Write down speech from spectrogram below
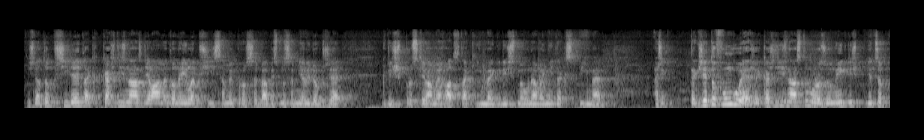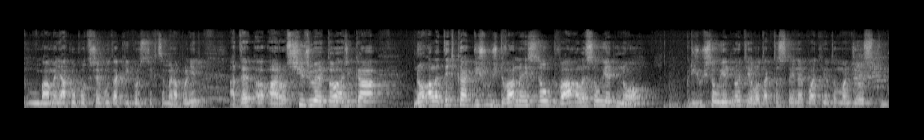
Když na to přijde, tak každý z nás děláme to nejlepší sami pro sebe, aby jsme se měli dobře. Když prostě máme hlad, tak jíme, když jsme unavení, tak spíme. A řík, takže to funguje, že každý z nás tomu rozumí, když něco máme nějakou potřebu, tak ji prostě chceme naplnit. A, te, a, a rozšiřuje to a říká, no ale teďka, když už dva nejsou dva, ale jsou jedno, když už jsou jedno tělo, tak to stejné platí o tom manželství.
